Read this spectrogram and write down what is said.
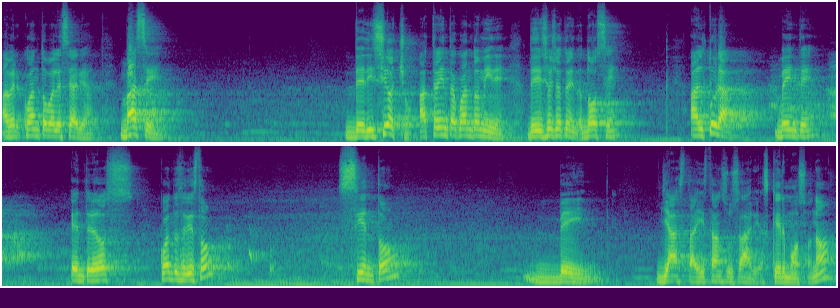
A ver, ¿cuánto vale ese área? Base. De 18 a 30, ¿cuánto mide? De 18 a 30, 12. Altura, 20. Entre 2, ¿cuánto sería esto? 120. Ya está, ahí están sus áreas. Qué hermoso, ¿no?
